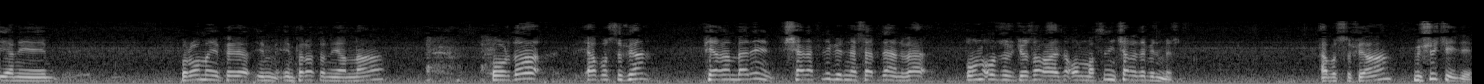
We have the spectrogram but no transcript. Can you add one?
yəni Roma imperatorunun yanına orada Əbu Sufyan Peyğəmbərin şərəfli bir nəsəbdən və onun o cür gözəl ailədən olmasını inkar edə bilmir. Əbu Sufyan müşrik idi.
